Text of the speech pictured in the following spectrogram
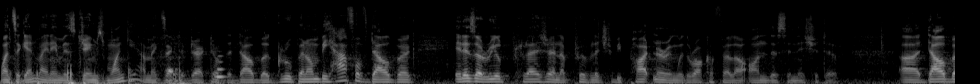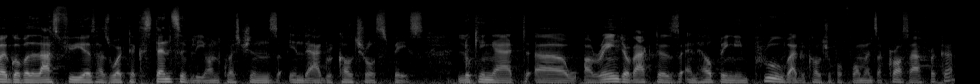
once again, my name is James Mwangi. I'm executive director of the Dalberg Group, and on behalf of Dalberg, it is a real pleasure and a privilege to be partnering with Rockefeller on this initiative. Uh, Dalberg, over the last few years, has worked extensively on questions in the agricultural space, looking at uh, a range of actors and helping improve agricultural performance across Africa,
